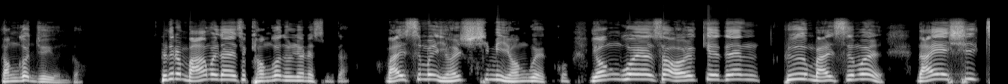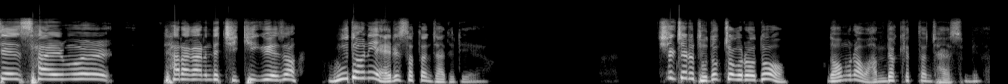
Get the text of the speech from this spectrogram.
경건주의 운동. 그들은 마음을 다해서 경건 훈련했습니다. 말씀을 열심히 연구했고 연구해서 얻게 된 그 말씀을 나의 실제 삶을 살아가는데 지키기 위해서 무던히 애를 썼던 자들이에요. 실제로 도덕적으로도 너무나 완벽했던 자였습니다.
